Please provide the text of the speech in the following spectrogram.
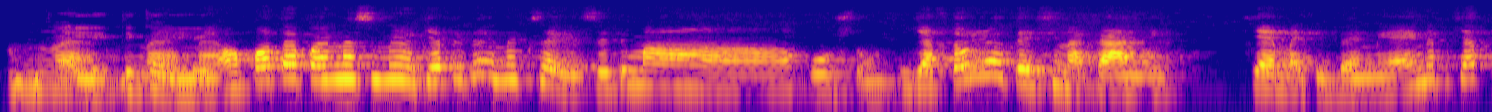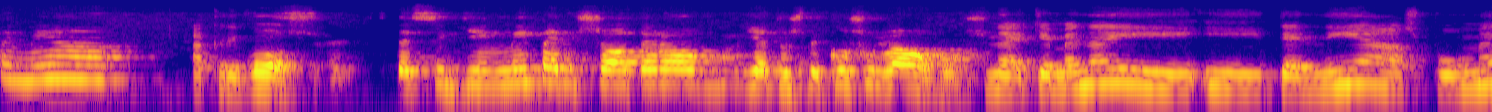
Ναι, καλή, τι ναι, καλή. Ναι. Οπότε από ένα σημείο και έπειτα είναι ξέρεις, ζήτημα γούστου. Γι' αυτό λέω ότι έχει να κάνει και με την ταινία. Είναι πια ταινία. Ακριβώς σε συγκινεί περισσότερο για τους δικούς σου λόγους. Ναι, και εμένα η, η ταινία, ας πούμε,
